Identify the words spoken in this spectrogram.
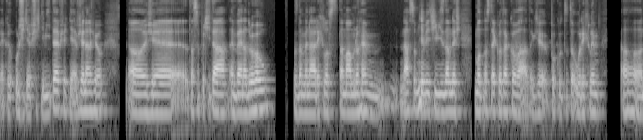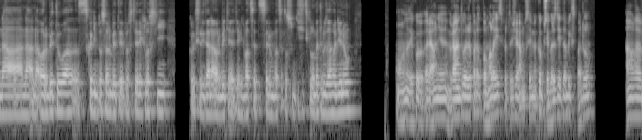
jako určitě všichni víte, včetně Evžena, že jo, uh, že ta se počítá MV na druhou, to znamená, rychlost tam má mnohem násobně větší význam než hmotnost jako taková, takže pokud to urychlím uh, na, na, na orbitu a schodím to z orbity prostě rychlostí, kolik se lítá na orbitě, těch 27-28 tisíc km za hodinu, No, jako reálně, reálně to bude dopadat pomalejc, protože já musím jako přibrzdit, abych spadl. Ale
